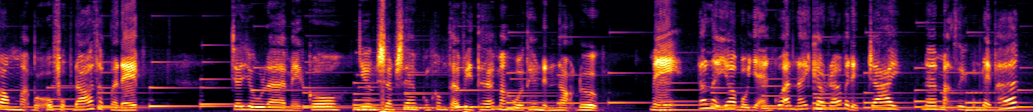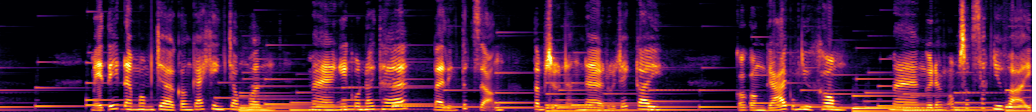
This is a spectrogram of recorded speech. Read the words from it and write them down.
Phong mặc bộ phục đó thật là đẹp. Cho dù là mẹ cô Nhưng Sam Sam cũng không thể vì thế mà hùa theo nịnh nọt được. Mẹ, đó là do bộ dạng của anh ấy cao ráo và đẹp trai Nên mặc gì cũng đẹp hết. Mẹ Tiết đang mong chờ con gái khen chồng mình Mà nghe cô nói thế Bà liền tức giận Tâm sự nặng nề rồi trái cây. Có con gái cũng như không Mà người đàn ông xuất sắc như vậy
